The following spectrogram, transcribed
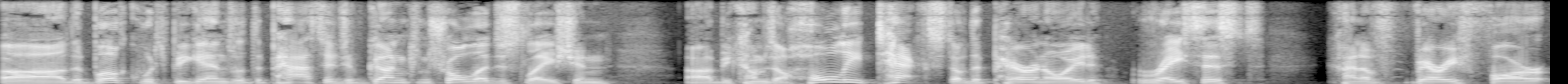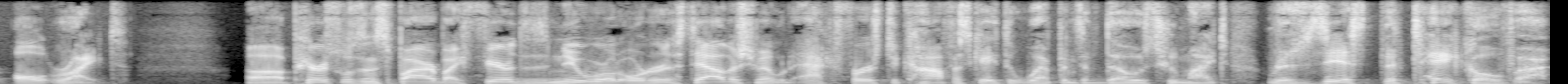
Uh, the book, which begins with the passage of gun control legislation, uh, becomes a holy text of the paranoid, racist, kind of very far alt right. Uh, Pierce was inspired by fear that the New World Order establishment would act first to confiscate the weapons of those who might resist the takeover.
